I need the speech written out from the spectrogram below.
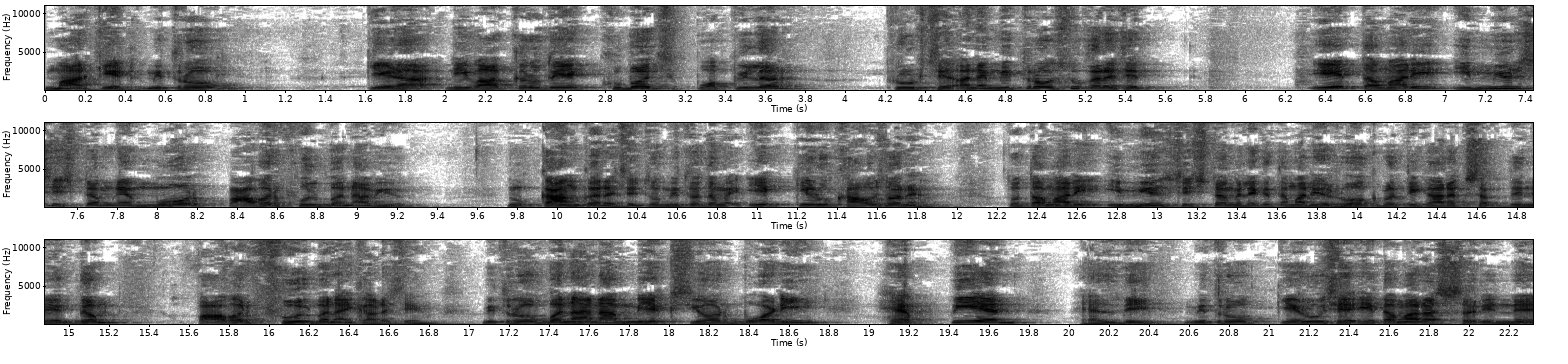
market મિત્રો, કેળાની વાત કરું તો એ ખૂબ જ પોપ્યુલર ફ્રૂટ છે. અને મિત્રો, શું કરે છે? એ તમારી ઇમ્યુન સિસ્ટમને મોર પાવરફુલ બનાવ્યું. નું કામ કરે છે. જો મિત્રો તમે એક કેળું ખાઓ છો ને, તો તમારી ઇમ્યુન સિસ્ટમ એટલે કે તમારી રોગ પ્રતિકારક શક્તિને એકદમ પાવરફુલ બનાવી કાઢે છે. મિત્રો banana makes your body happy and healthy મિત્રો, કેળું છે એ તમારા શરીરને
